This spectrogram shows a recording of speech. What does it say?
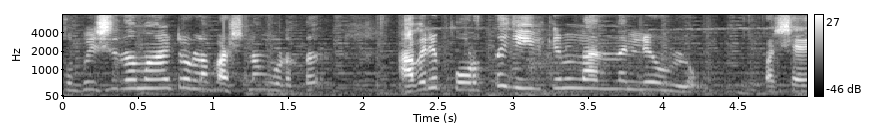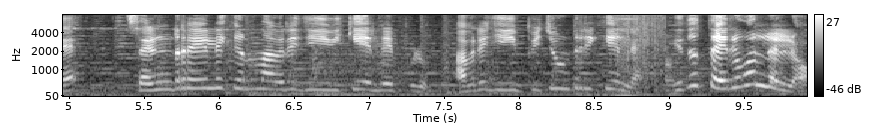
സുഭിക്ഷിതമായിട്ടുള്ള ഭക്ഷണം കൊടുത്ത് അവർ പുറത്ത് ജീവിക്കണില്ല എന്നല്ലേ ഉള്ളൂ. പക്ഷേ സെൻട്രയിൽ കിടന്ന് അവർ ജീവിക്കുകയല്ലേ എപ്പോഴും അവർ ജീവിപ്പിച്ചുകൊണ്ടിരിക്കുകയല്ലേ? ഇത് തെരുവല്ലല്ലോ.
